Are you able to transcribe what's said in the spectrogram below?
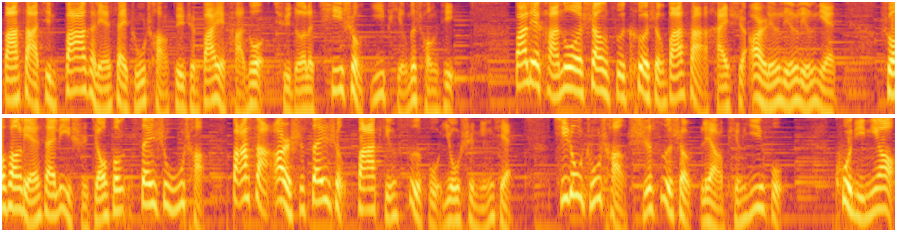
巴萨近八个联赛主场对阵巴列卡诺取得了七胜一平的成绩。巴列卡诺上次客胜巴萨还是二零零零年，双方联赛历史交锋三十五场，巴萨二十三胜八平四负，优势明显。其中主场十四胜两平一负，库蒂尼奥、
